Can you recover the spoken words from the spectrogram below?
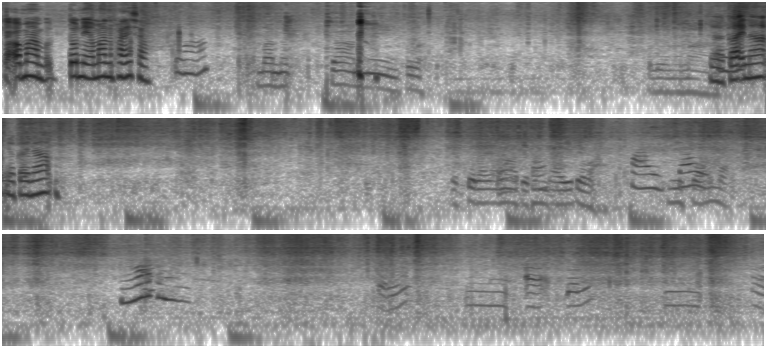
ก็เอามาต้นนี้เอามาไผซะตุ่มบ้านนักจ้านนี่ตัวเขาเรียกมาอย่าใกล้น้ำอย่าใกล้น้ เป็นตัวใดเอามาแต่ทางใดแต่ว่าไปมีได้สองหมอกน้ำเอออืมอะตัวนี้อืมอะ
